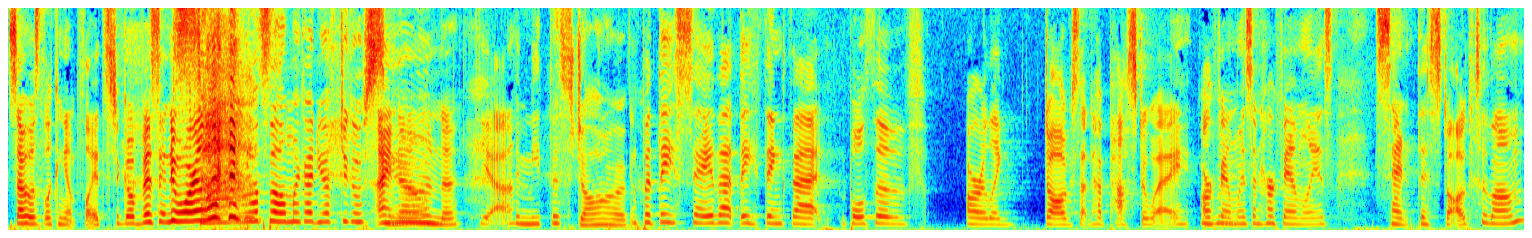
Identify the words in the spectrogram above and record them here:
So I was looking up flights to go visit New Orleans. Stop. Oh my god, you have to go soon. I know. Yeah. And meet this dog. But they say that they think that both of our like dogs that have passed away, our Mm-hmm. families and her families, sent this dog to them.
